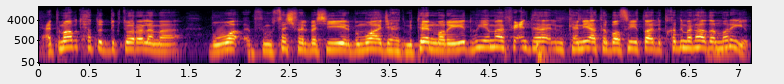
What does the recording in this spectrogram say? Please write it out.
يعني انت ما بتحط الدكتورة لما في مستشفى البشير بمواجهة 200 مريض وهي ما في عندها الإمكانيات البسيطة اللي تقدمها لهذا المريض.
